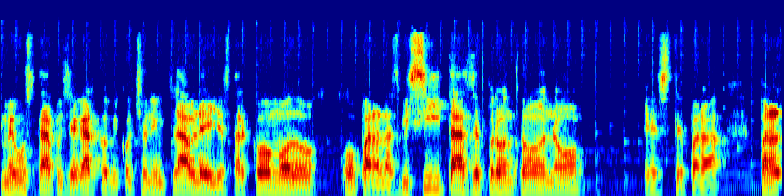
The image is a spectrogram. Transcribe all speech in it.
me gusta pues llegar con mi colchón inflable y estar cómodo, o para las visitas de pronto, ¿no? Este, para, para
